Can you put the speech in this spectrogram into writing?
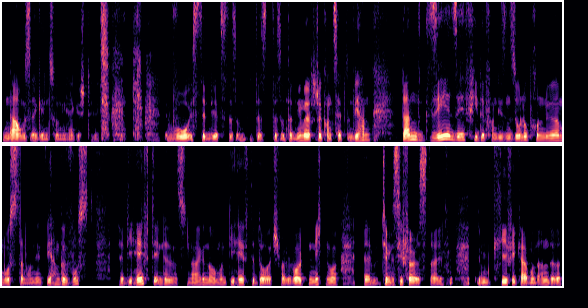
Nahrungsergänzungen hergestellt. Wo ist denn jetzt das, das, das unternehmerische Konzept? Und wir haben dann sehr, sehr viele von diesen Solopreneur-Mustern und wir haben bewusst äh, die Hälfte international genommen und die Hälfte deutsch, weil wir wollten nicht nur äh, Timothy Ferris da im, im, Käfig haben und andere,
